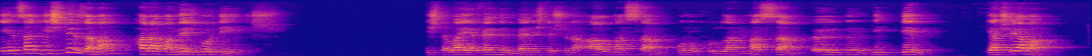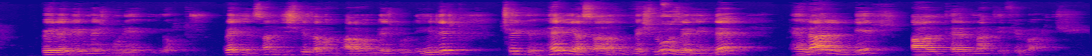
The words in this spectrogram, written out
insan hiçbir zaman harama mecbur değildir. İşte vay efendim ben işte şunu almazsam, bunu kullanmazsam öldüm, bittim, yaşayamam. Böyle bir mecburiyet yoktur. Ve insan hiçbir zaman harama mecbur değildir. Çünkü her yasağın meşru zeminde helal bir alternatifi vardır.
